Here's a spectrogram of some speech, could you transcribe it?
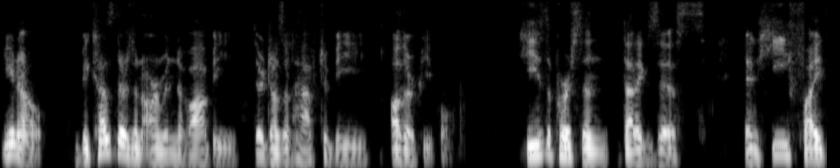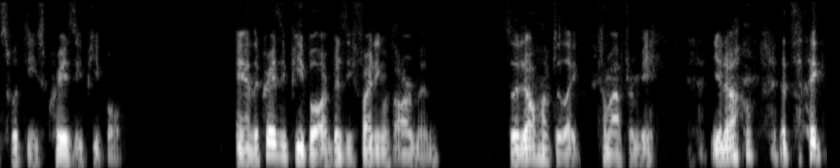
you know, because there's an Armin Navabi, there doesn't have to be other people. He's the person that exists, and he fights with these crazy people. And the crazy people are busy fighting with Armin, so they don't have to like come after me. you know, it's like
